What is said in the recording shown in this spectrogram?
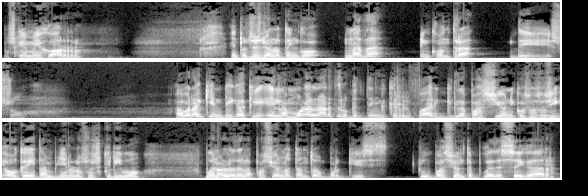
pues qué mejor. Entonces yo no tengo nada en contra de eso. Habrá quien diga que el amor al arte es lo que tenga que rifar y la pasión y cosas así. Ok, también lo suscribo. Bueno, lo de la pasión no tanto, porque tu pasión te puede cegar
